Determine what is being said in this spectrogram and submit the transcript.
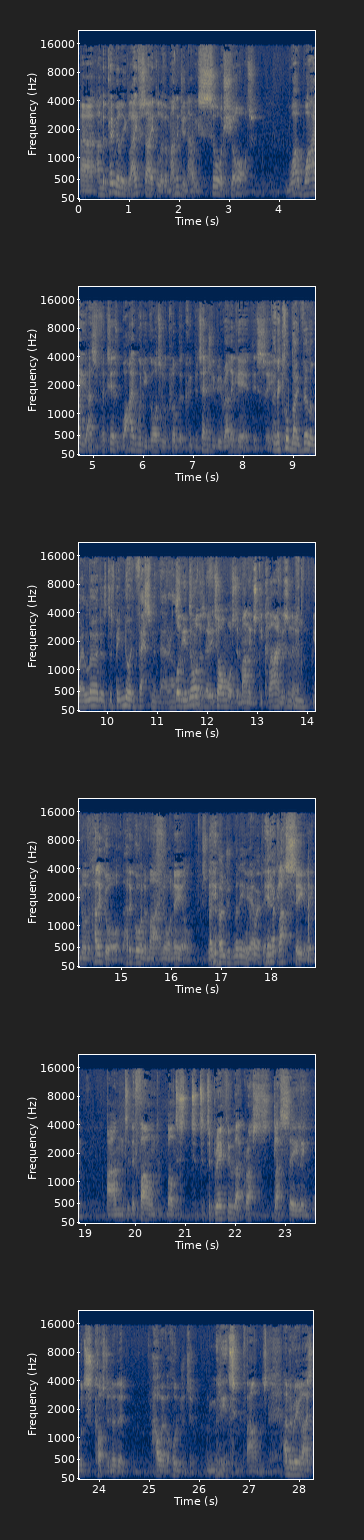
Uh, and the Premier League life cycle of a manager now is so short. Why, why, as Vic says, why would you go to a club that could potentially be relegated this season? And a club like Villa, where learners, there's been no investment there. Well, you know that it's almost a managed decline, isn't it? Mm. You know they've had a go, they had a go under Martin O'Neill. Spent hundred million yeah, quid. They hit yeah. a glass ceiling, and they found well to, to, to break through that glass glass ceiling would cost another, however, hundreds of millions of pounds, and they realised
